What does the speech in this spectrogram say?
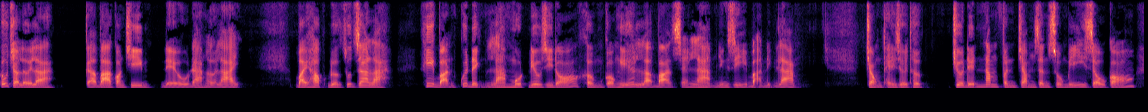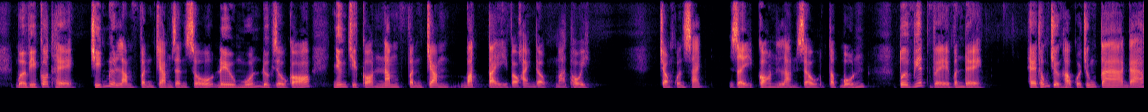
Câu trả lời là cả ba con chim đều đang ở lại. Bài học được rút ra là khi bạn quyết định làm một điều gì đó không có nghĩa là bạn sẽ làm những gì bạn định làm. Trong thế giới thực, chưa đến 5% dân số Mỹ giàu có, bởi vì có thể 95% dân số đều muốn được giàu có, nhưng chỉ có 5% bắt tay vào hành động mà thôi. Trong cuốn sách Dạy con làm giàu tập 4, tôi viết về vấn đề hệ thống trường học của chúng ta đã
